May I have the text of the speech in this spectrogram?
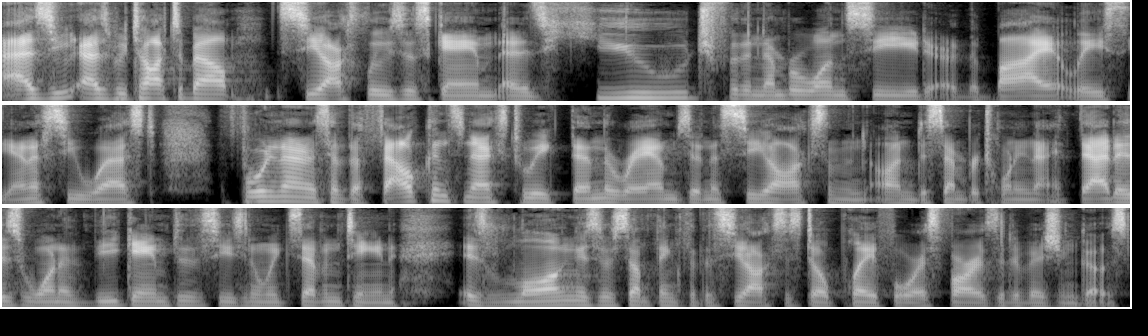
as you as we talked about, Seahawks lose this game. That is huge for the number one seed or the buy at least, the NFC West. The 49ers have the Falcons next week, then the Rams and the Seahawks on, on December 29th. That is one of the games of the season in week 17, as long as there's something for the Seahawks to still play for as far as the division goes.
